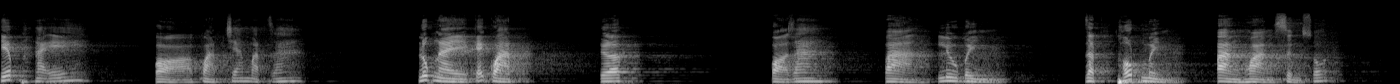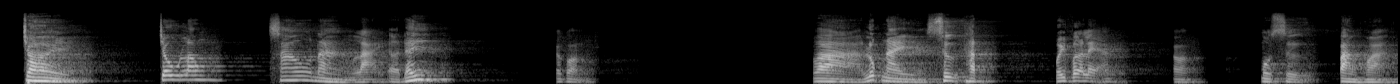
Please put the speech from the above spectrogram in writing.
thiếp hãy bỏ quạt che mặt ra. Lúc này cái quạt được bỏ ra và lưu bình giật thốt mình bàng hoàng sừng sốt. Trời châu long sao nàng lại ở đây? Các con. Và lúc này sự thật mới vỡ lẽ. Một sự bàng hoàng.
